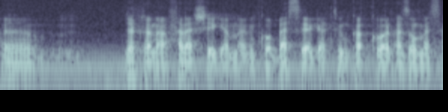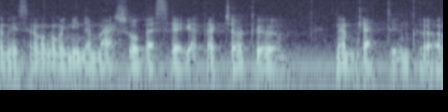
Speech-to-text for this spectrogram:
Ö, gyakran a feleségemmel, mikor beszélgetünk, akkor azon veszem észre magam, hogy minden másról beszélgetek, csak ö, nem kettőnkről.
